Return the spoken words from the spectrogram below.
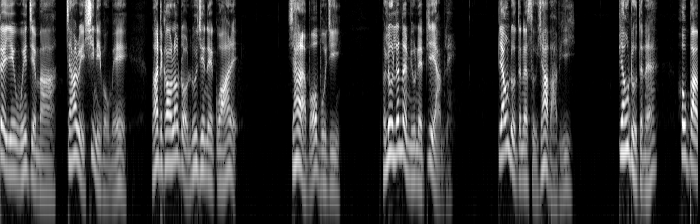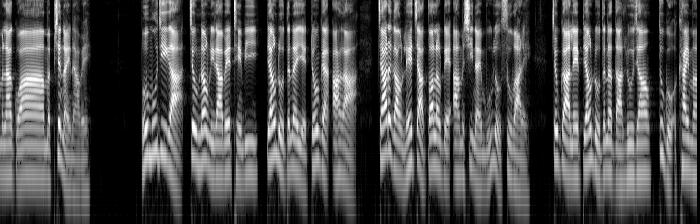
တက်ရင်ဝင်းကျင်မှာကြားတွေရှိနေပုံပဲငါတကောင်လောက်တော့လိုချင်တယ်ကွာတဲ့ရတာပေါ့ဘူကြီးဘလို့လက်နက်မျိုးနဲ့ပြည့်ရမလဲ ပြောင်းတို့တနက်ဆိုရပါပြီပြောင်းတို့တနက်ဟုတ်ပါမလားကွာမဖြစ်နိုင်တာပဲဘုံမူကြီးကကျုံနောက်နေတာပဲထင်ပြီးပြောင်းတို့တနက်ရဲ့တွန်းကန်အားကကြားတကောင်လဲကျသွားလောက်တဲ့အာမရှိနိုင်ဘူးလို့ဆိုပါတယ်ကျုပ်ကလည်းပြောင်းတူတနတ်သားလူချောင်းသူ့ကိုအခိုင်အမာ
